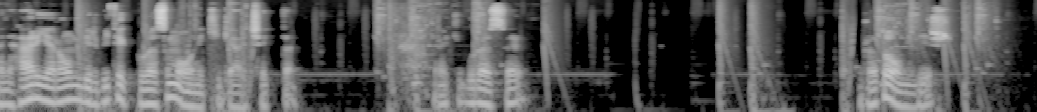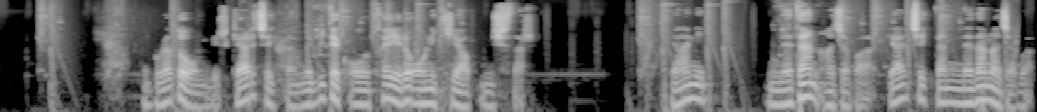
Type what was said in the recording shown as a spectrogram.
Yani her yer 11 bir tek burası mı 12 gerçekten? Belki burası Burada 11 Burada 11 gerçekten de bir tek orta yeri 12 yapmışlar. Yani neden acaba? Gerçekten neden acaba?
